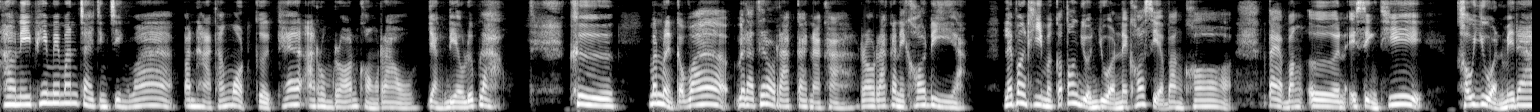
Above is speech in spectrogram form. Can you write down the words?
คราวนี้พี่ไม่มั่นใจจริง ๆ ว่าปัญหาทั้งหมดเกิดแค่อารมณ์ร้อนของเราอย่างเดียวหรือเปล่า คือมันเหมือนกับว่าเวลาที่เรารักกันนะคะเรารักกันในข้อดีอะ และบางทีมันก็ต้องหยวนหยวนในข้อเสียบางข้อ แต่บังเอิญไอสิ่งที่เขาหยวนไม่ได้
